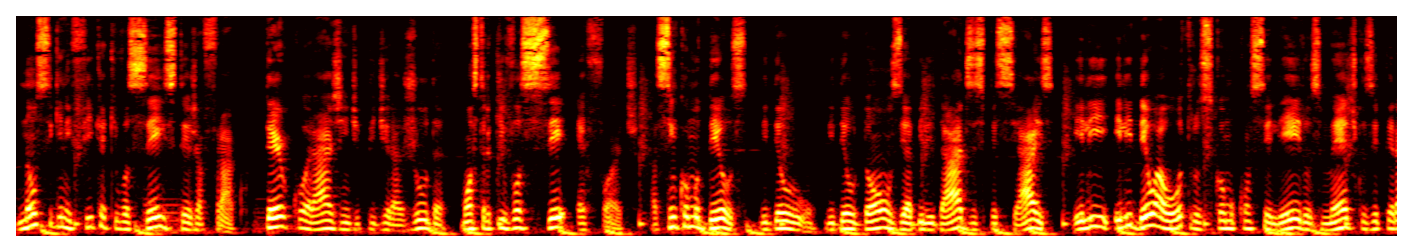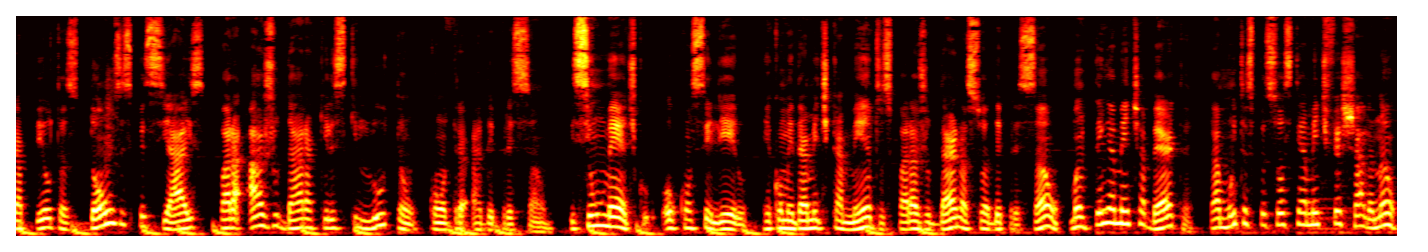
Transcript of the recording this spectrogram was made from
não significa que você esteja fraco ter coragem de pedir ajuda mostra que você é forte. Assim como Deus lhe deu, lhe deu dons e habilidades especiais, ele, ele deu a outros, como conselheiros, médicos e terapeutas, dons especiais para ajudar aqueles que lutam contra a depressão. E se um médico ou conselheiro recomendar medicamentos para ajudar na sua depressão, mantenha a mente aberta, tá? Muitas pessoas têm a mente fechada. Não,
